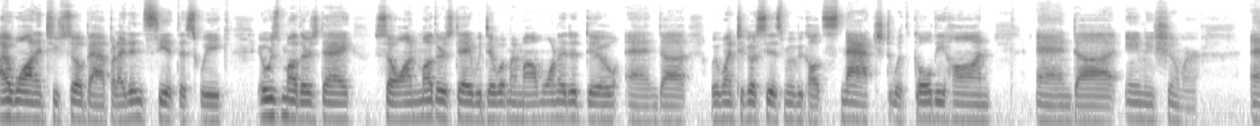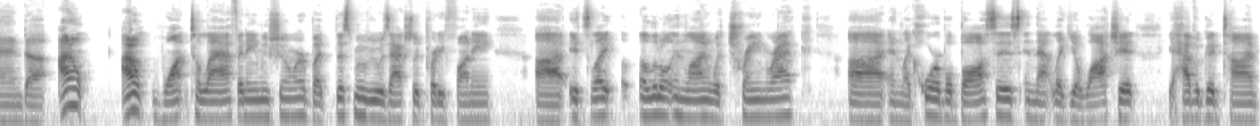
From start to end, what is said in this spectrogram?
I wanted to so bad, but I didn't see it this week. It was Mother's Day, so on Mother's Day we did what my mom wanted to do, and uh, we went to go see this movie called Snatched with Goldie Hawn and uh, Amy Schumer. And uh, I don't I don't want to laugh at Amy Schumer, but this movie was actually pretty funny. Uh, it's like a little in line with Trainwreck uh, and like Horrible Bosses in that like you watch it, you have a good time,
